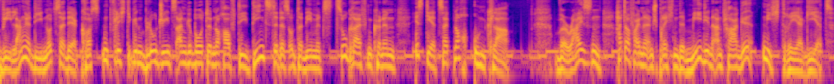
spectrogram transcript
Wie lange die Nutzer der kostenpflichtigen Blue Jeans Angebote noch auf die Dienste des Unternehmens zugreifen können, ist derzeit noch unklar. Verizon hat auf eine entsprechende Medienanfrage nicht reagiert.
